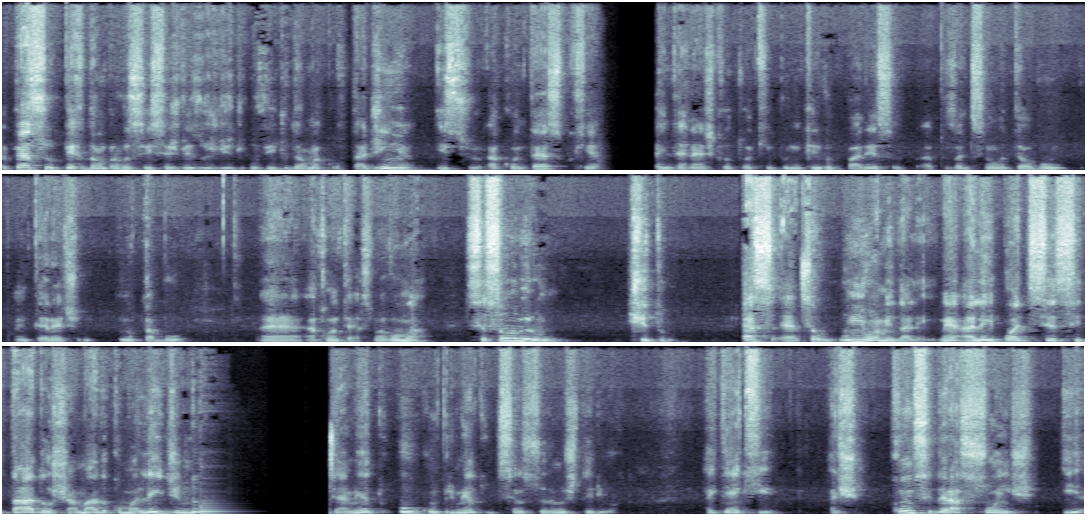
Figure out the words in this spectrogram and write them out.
Eu peço perdão para vocês se às vezes o vídeo, o vídeo der uma cortadinha. Isso acontece porque a internet que eu estou aqui, por incrível que pareça, apesar de ser um hotel bom, a internet não está boa, é, acontece. Mas vamos lá. Seção número 1. Título. Essa, esse é o nome da lei. Né? A lei pode ser citada ou chamada como a lei de não financiamento ou cumprimento de censura no exterior. Aí tem aqui as considerações e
